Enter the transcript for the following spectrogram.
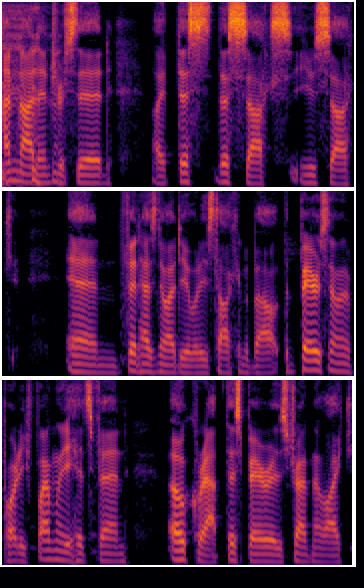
I'm not interested. Like this, this sucks. You suck. And Finn has no idea what he's talking about. The bear's throwing a party. Finally, it hits Finn. Oh crap! This bear is trying to like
